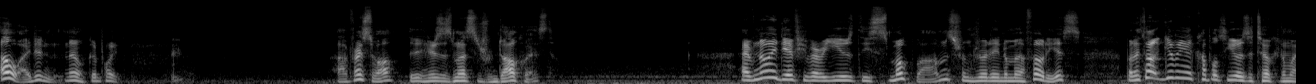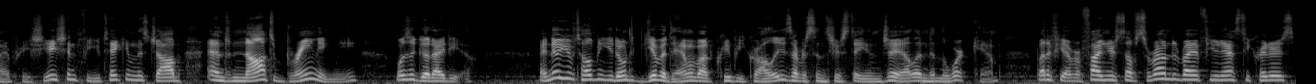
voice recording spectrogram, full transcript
Oh, I didn't. No, good point. Uh, first of all, here's this message from Dahlquist. I have no idea if you've ever used these smoke bombs from Jordan Methodius, but I thought giving a couple to you as a token of my appreciation for you taking this job and not braining me was a good idea. I know you've told me you don't give a damn about creepy crawlies ever since your stay in jail and in the work camp, but if you ever find yourself surrounded by a few nasty critters,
